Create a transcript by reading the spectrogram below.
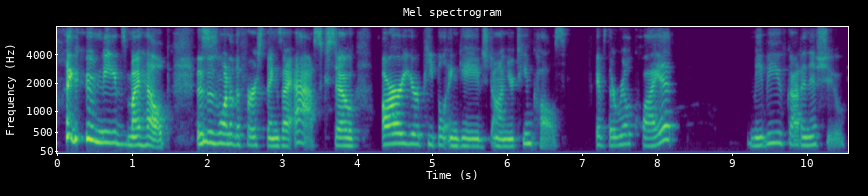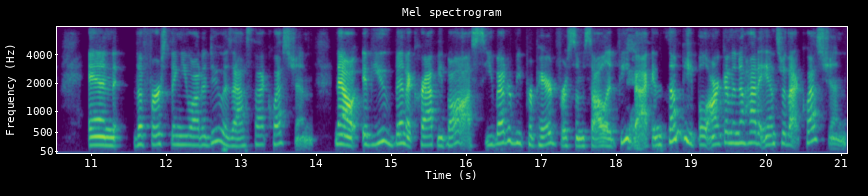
like who needs my help, this is one of the first things I ask. So, are your people engaged on your team calls? If they're real quiet, maybe you've got an issue. And the first thing you ought to do is ask that question. Now, if you've been a crappy boss, you better be prepared for some solid feedback. And some people aren't going to know how to answer that question,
